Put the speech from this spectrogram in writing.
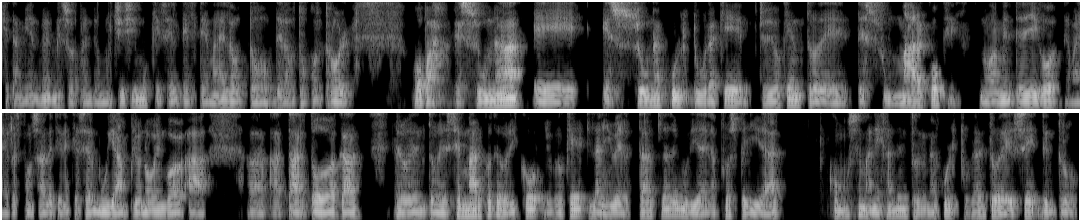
que también me, me sorprendió muchísimo, que es el, el tema del, auto, del autocontrol. Opa, es una, eh, es una cultura que yo digo que dentro de, de su marco, que nuevamente digo, de manera irresponsable, tiene que ser muy amplio, no vengo a, a- a atar todo acá, pero dentro de ese marco teórico, yo creo que la libertad, la seguridad y la prosperidad cómo se manejan dentro de una cultura, dentro de ese, dentro,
